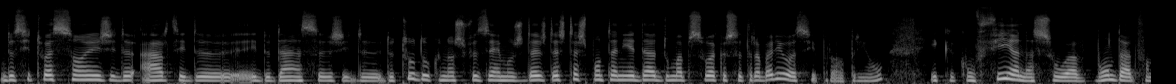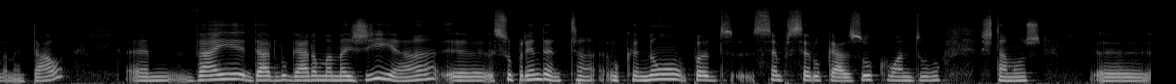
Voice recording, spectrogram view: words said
de situações e de arte e de, e de danças e de, de tudo o que nós fazemos, desde esta espontaneidade de uma pessoa que se trabalhou a si próprio e que confia na sua bondade fundamental, um, vai dar lugar a uma magia uh, surpreendente, o que não pode sempre ser o caso quando estamos uh,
